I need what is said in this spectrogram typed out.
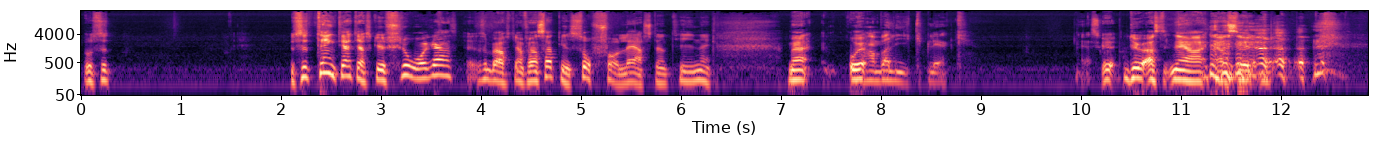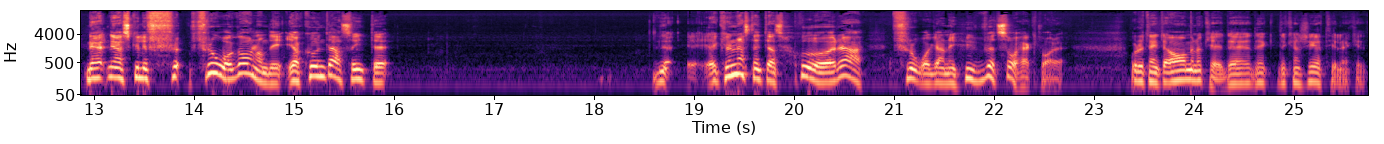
Och så så tänkte jag att jag skulle fråga Sebastian, för han satt i en soffa och läste en tidning. Men, och jag, Han var likblek. Nej, jag Du, alltså, när jag, alltså, när, jag- när jag skulle fr- fråga honom det, jag kunde alltså inte... Jag kunde nästan inte ens höra frågan i huvudet, så högt var det. Och då tänkte jag, ja men okej, det, det, det kanske är tillräckligt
